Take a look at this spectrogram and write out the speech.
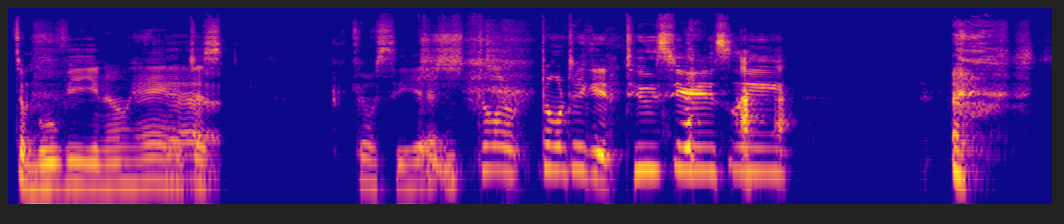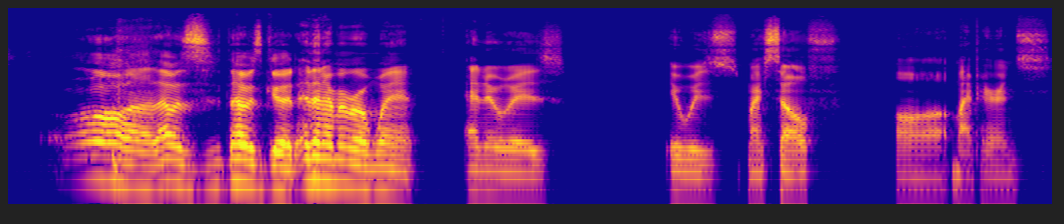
it's a movie, you know. Hey, just go see it. just don't don't take it too seriously. Oh, that was that was good. And then I remember I went, and it was, it was myself, uh, my parents,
